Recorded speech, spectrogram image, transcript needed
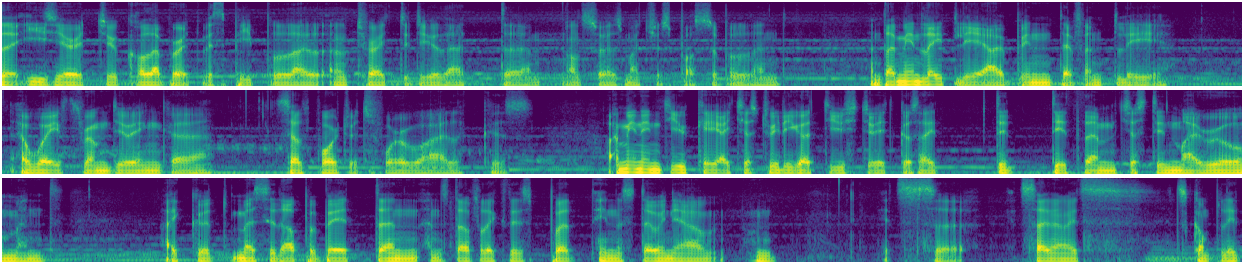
uh, easier to collaborate with people, I'll, I'll try to do that um, also as much as possible. And and I mean lately I've been definitely away from doing uh, self-portraits for a while because I mean in the UK I just really got used to it because I did did them just in my room and I could mess it up a bit and, and stuff like this. But in Estonia, mm, it's uh, it's I know it's it's complete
